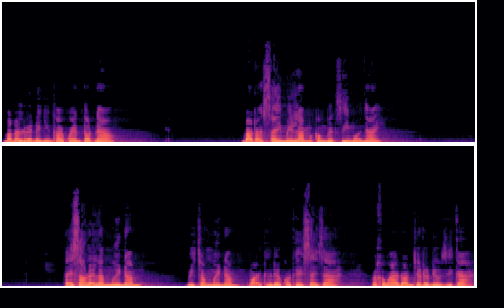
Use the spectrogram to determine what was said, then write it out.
Bạn đã luyện được những thói quen tốt nào? Bạn đang say mê làm một công việc gì mỗi ngày? Tại sao lại là 10 năm? Vì trong 10 năm mọi thứ đều có thể xảy ra và không ai đoán trước được điều gì cả.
